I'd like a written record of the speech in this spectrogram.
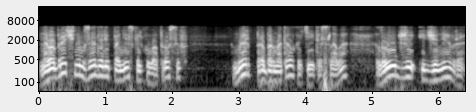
Новобрачным задали по нескольку вопросов, Мэр пробормотал какие-то слова. Луиджи и Джиневра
